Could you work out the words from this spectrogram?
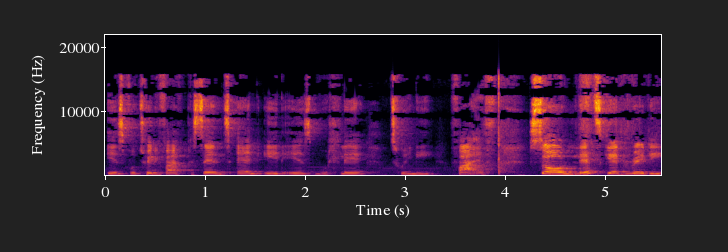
is for 25% and it is Buhle25. So let's get ready.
